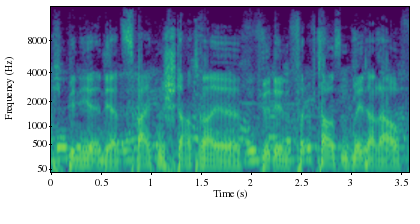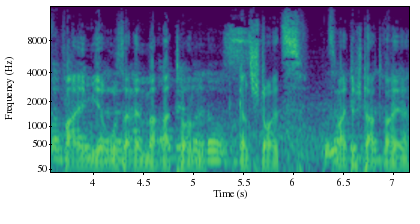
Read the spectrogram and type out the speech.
Ich bin hier in der zweiten Startreihe für den 5000 Meter Lauf beim Jerusalem Marathon. Ganz stolz. Zweite Startreihe.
